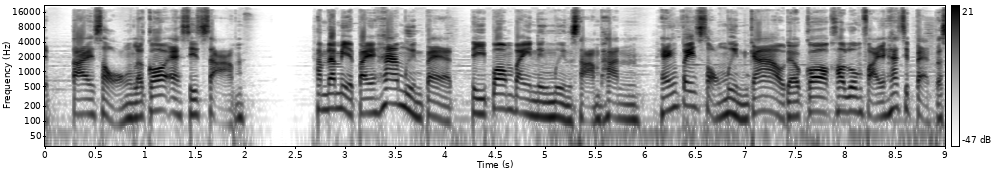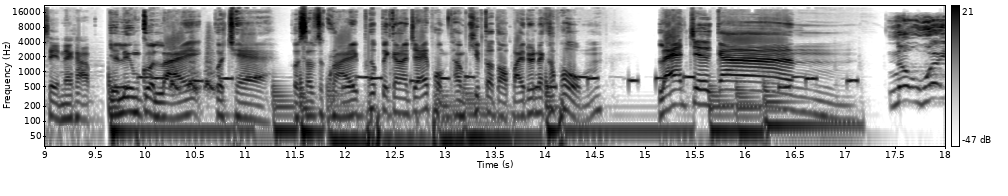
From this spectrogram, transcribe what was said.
11 ตาย 2 แล้วก็แอสซิส3 ทำดาเมจไป 58,000 ตีป้อมไป 13,000 แทงไป 29,000 แล้วก็เข้าร่วมไฟท์58%นะครับ อย่าลืมกดไลค์ กดแชร์ กด Subscribe เพื่อเป็นกำลังใจให้ผมทำคลิปต่อ ๆ ไปด้วยนะครับผม และเจอกัน No way.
